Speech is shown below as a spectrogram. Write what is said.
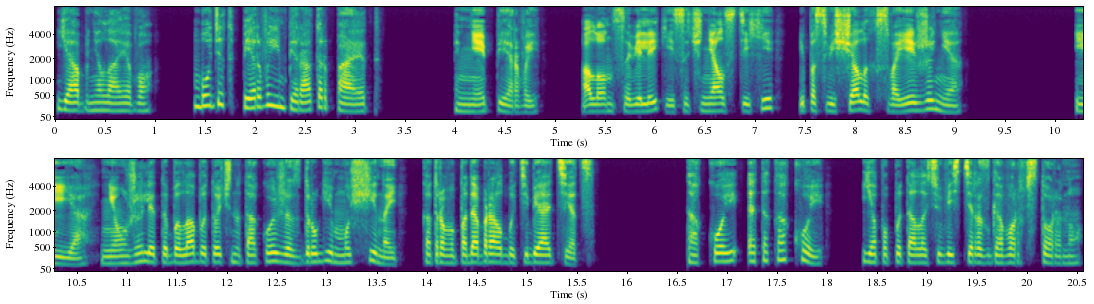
Я обняла его. Будет первый император-поэт. Не первый. Алонсо Великий сочинял стихи и посвящал их своей жене. Ия, неужели ты была бы точно такой же с другим мужчиной, которого подобрал бы тебе отец? Такой — это какой? Я попыталась увести разговор в сторону.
